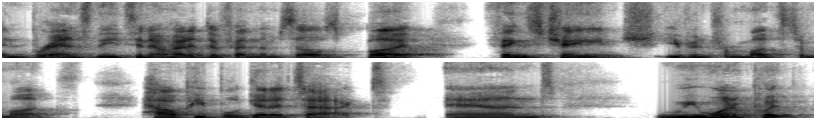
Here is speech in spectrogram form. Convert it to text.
and brands need to know how to defend themselves. But things change even from month to month, how people get attacked. And we want to put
